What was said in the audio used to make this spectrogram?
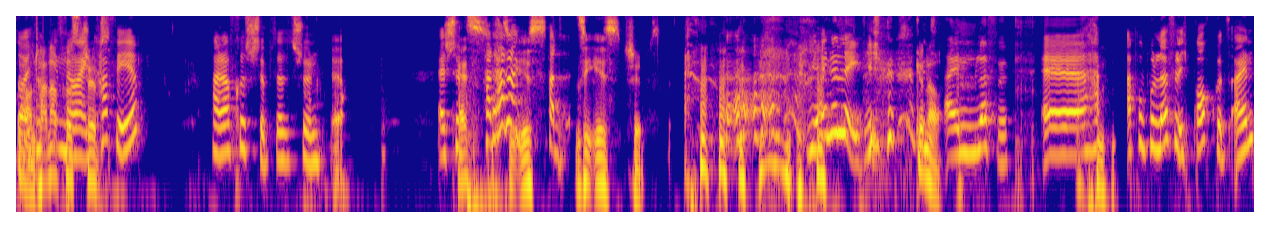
So, Ja, ich und nehme mir frisst Chips. Kaffee. Hannah frisst Chips, das ist schön. Ja. Äh, Chips. Es, hat sie Hannah, isst, hat, sie isst Chips. wie eine Lady. Genau. Mit einem Löffel. Äh, apropos Löffel, ich brauche kurz einen.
